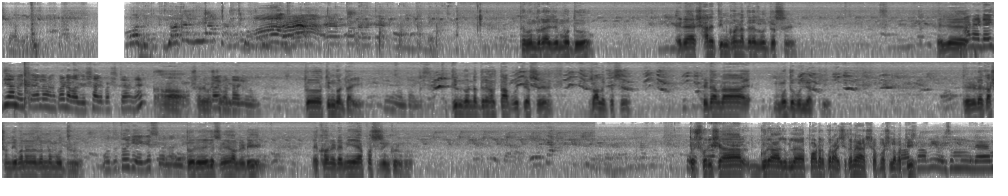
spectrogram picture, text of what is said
তো বন্ধুরা যে মধু এটা সাড়ে তিন ঘণ্টা ধরে চলতেছে এই যে বাজে? সাড়ে পাঁচটা হ্যাঁ সাড়ে পাঁচটা তো তিন ঘন্টাই। তিন ঘণ্টা তিন ঘণ্টা ধরে তাপ হইতেছে। জাল হইতেছে এটা আমরা মধু বলি আর কি। তো এটা কাসন্দি বানানোর জন্য মধু। মধু তৈরি হয়ে গেছে তৈরি হয়ে গেছে অলরেডি এখন এটা নিয়ে প্রসেসিং করব। তো সরিষার গুঁড়া যেগুলা পাউডার করা হয়েছে তাই না? সব সবই হয়েছে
